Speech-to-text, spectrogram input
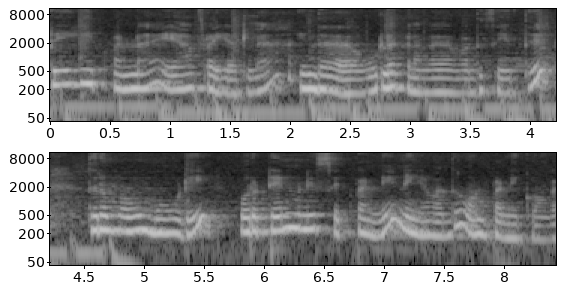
ப்ரீஹீட் பண்ண ஏர் ஃப்ரையரில் இந்த உருளைக்கிழங்கை வந்து சேர்த்து திரும்பவும் மூடி ஒரு டென் மினிட்ஸ் செட் பண்ணி நீங்கள் வந்து ஆன் பண்ணிக்கோங்க.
